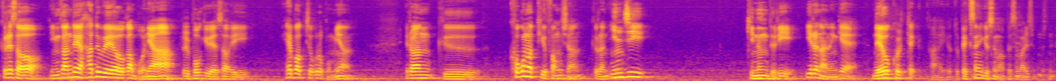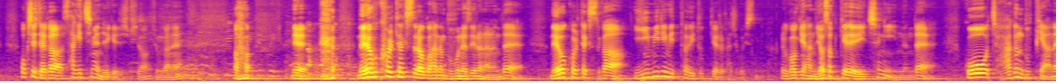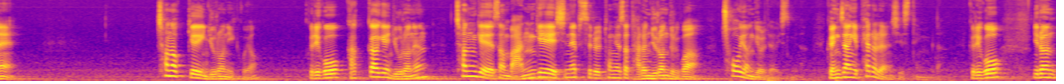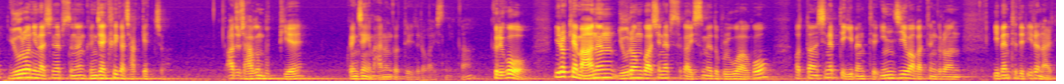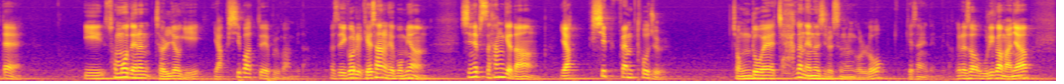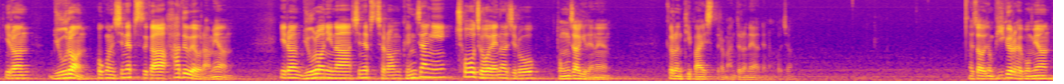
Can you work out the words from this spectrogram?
그래서 인간 뇌 하드웨어가 뭐냐를 보기 위해서 이 해부학적으로 보면 이런 그 cognitive function 그런 인지 기능들이 일어나는 게 neocortex 아 이것도 백성희 교수님 앞에서 말좀 혹시 제가 사기치면 얘기해 주십시오 중간에. 어, 네. neocortex라고 하는 부분에서 일어나는데 네오콜텍스가 2mm의 두께를 가지고 있습니다. 그리고 거기에 한 6개의 층이 있는데 그 작은 부피 안에 천억 개의 뉴런이 있고요. 그리고 각각의 뉴런은 천 개에서 만 개의 시냅스를 통해서 다른 뉴런들과 초 연결되어 있습니다. 굉장히 패러렐한 시스템입니다. 그리고 이런 뉴런이나 시냅스는 굉장히 크기가 작겠죠. 아주 작은 부피에 굉장히 많은 것들이 들어가 있으니까. 그리고 이렇게 많은 뉴런과 시냅스가 있음에도 불구하고 어떤 시냅틱 이벤트, 인지와 같은 그런 이벤트들이 일어날 때 이 소모되는 전력이 약 10와트에 불과합니다. 그래서 이거를 계산을 해보면 시냅스 한 개당 약 10펨토줄 정도의 작은 에너지를 쓰는 걸로 계산이 됩니다. 그래서 우리가 만약 이런 뉴런 혹은 시냅스가 하드웨어라면 이런 뉴런이나 시냅스처럼 굉장히 초저 에너지로 동작이 되는 그런 device들을 만들어내야 되는 거죠. 그래서 좀 비교를 해보면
